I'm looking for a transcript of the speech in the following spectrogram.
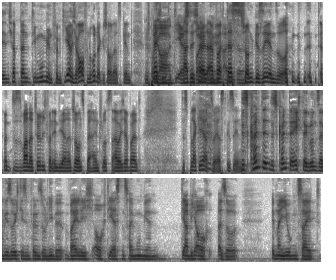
ich habe dann die Mumienfilme, die habe ich rauf und runter geschaut als Kind. Entsprechend ja, hatte ich halt einfach Alter. das schon gesehen so. Und das war natürlich von Indiana Jones beeinflusst, aber ich habe halt das Plagiat zuerst gesehen. Das könnte, das könnte echt der Grund sein, wieso ich diesen Film so liebe, weil ich auch die ersten zwei Mumien, die habe ich auch, also in meiner Jugendzeit,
